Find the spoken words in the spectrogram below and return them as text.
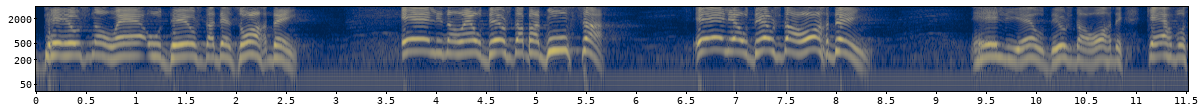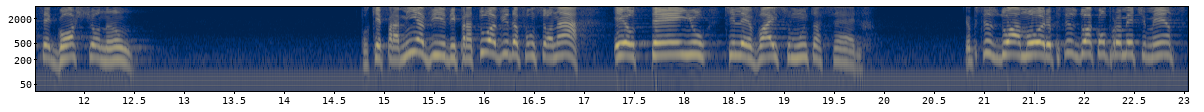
Deus não é o Deus da desordem, Ele não é o Deus da bagunça, Ele é o Deus da ordem. Ele é o Deus da ordem, quer você goste ou não. Porque para minha vida e para a tua vida funcionar, eu tenho que levar isso muito a sério. Eu preciso do amor, eu preciso do comprometimento,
